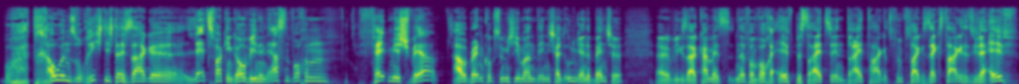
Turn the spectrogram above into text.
boah, trauen so richtig, dass ich sage, let's fucking go. Wie in den ersten Wochen fällt mir schwer, aber Brandon Cooks für mich jemand, den ich halt ungern benche. Äh, wie gesagt, kam jetzt ne, von Woche 11 bis 13, drei Tage, fünf Tage, sechs Tage, jetzt wieder 11.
